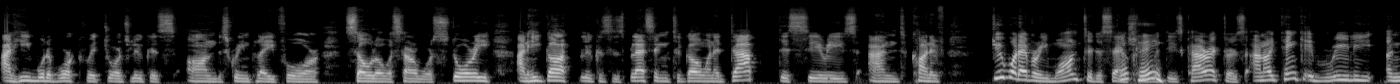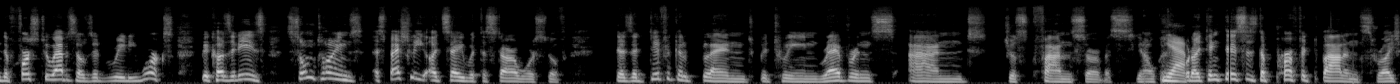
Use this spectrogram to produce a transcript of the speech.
and he would have worked with George Lucas on the screenplay for Solo, a Star Wars story, and he got Lucas's blessing to go and adapt this series and kind of do whatever he wanted essentially Okay. with these characters and i think it really in the first two episodes it really works because it is sometimes especially i'd say with the star wars stuff there's a difficult blend between reverence and just fan service you know Yeah. but i think this is the perfect balance right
